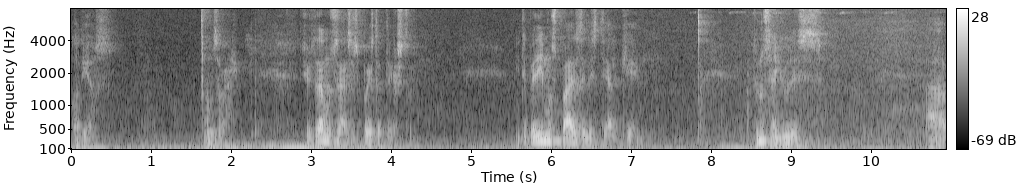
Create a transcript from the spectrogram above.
o Dios. Vamos a ver. Señor, te damos gracias por este texto. Y te pedimos, Padre Celestial, que tú nos ayudes a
